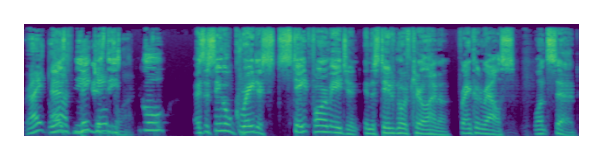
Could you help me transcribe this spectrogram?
right? Lost the, big games a lot. Single, as the single greatest State Farm agent in the state of North Carolina, Franklin Rouse once said,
